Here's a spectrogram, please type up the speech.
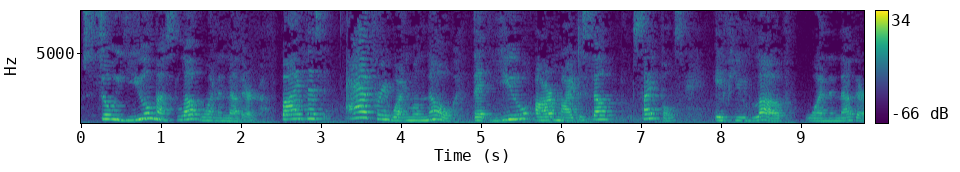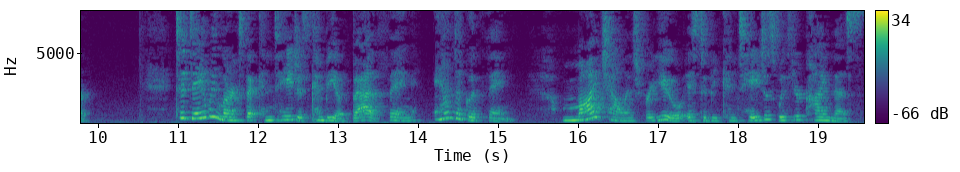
so you must love one another. By this, everyone will know that you are my disciples if you love one another. Today we learned that contagious can be a bad thing and a good thing. My challenge for you is to be contagious with your kindness,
